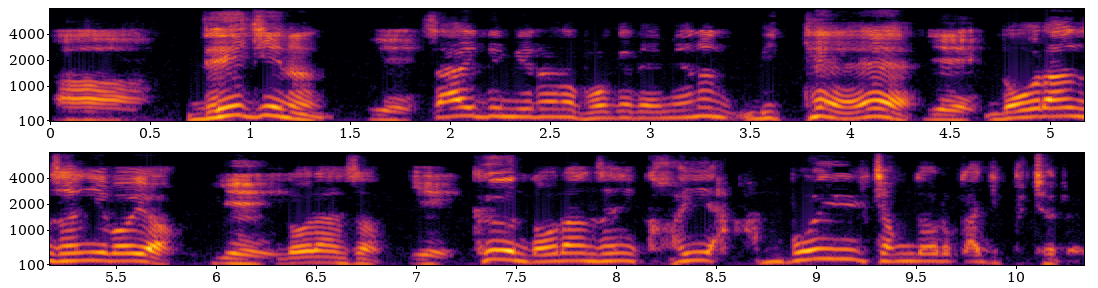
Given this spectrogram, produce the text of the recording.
아, 내지는 예, 사이드 미러로 보게 되면은 밑에 예, 노란 선이 보여. 예, 노란 선. 예. 그 노란 선이 거의 안 보일 정도로까지 붙여줘요.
